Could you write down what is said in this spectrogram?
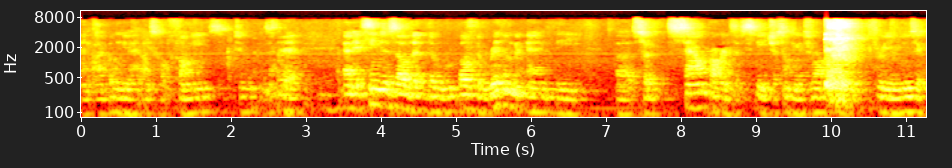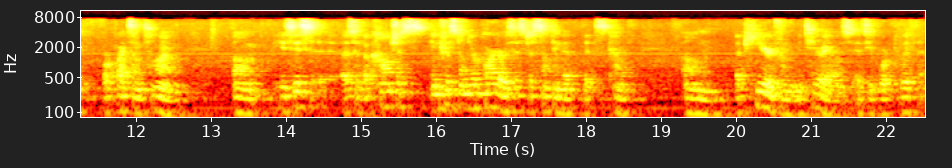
and I believe you have these called phonemes too. Is that right? And it seems as though that the, both the rhythm and the uh, sort of sound properties of speech are something that's run through, through your music for quite some time. Um, is this a sort of a conscious interest on your part, or is this just something that, that's kind of um, appeared from the material as, as you've worked with it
